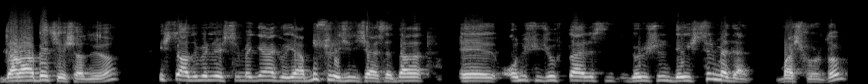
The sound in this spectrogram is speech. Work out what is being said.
garabet yaşanıyor. İştahlı Birleştirme Genel Kurulu yani bu sürecin içerisinde daha e, 13. Hukuk Dairesi görüşünü değiştirmeden başvurdum.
